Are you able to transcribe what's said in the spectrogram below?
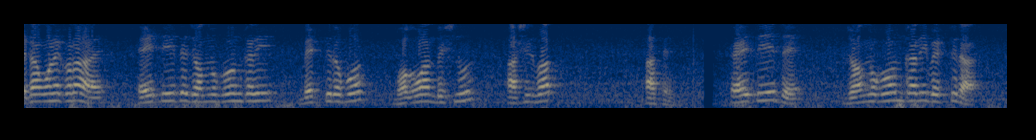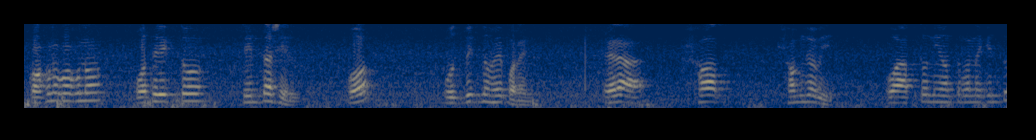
এটা মনে করা হয়, এই তিথিতে জন্মগ্রহণকারী ব্যক্তির ওপর ভগবান বিষ্ণুর আশীর্বাদ আছে। এই তিথিতে জন্মগ্রহণকারী ব্যক্তিরা কখনো কখনো অতিরিক্ত চিন্তাশীল ও উদ্বিগ্ন হয়ে পড়েন। এরা সৎ, সংযমী ও আত্মনিয়ন্ত্রণে কিন্তু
